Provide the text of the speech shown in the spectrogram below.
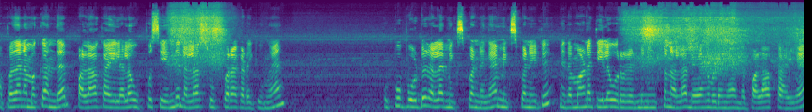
அப்போ தான் நமக்கு அந்த பலாக்காயிலெல்லாம் உப்பு சேர்ந்து நல்லா சூப்பராக கிடைக்குங்க. உப்பு போட்டு நல்லா மிக்ஸ் பண்ணுங்கள் மிக்ஸ் பண்ணிவிட்டு மிதமான தீயில் ஒரு ரெண்டு நிமிஷம் நல்லா வேக விடுங்க அந்த பலாக்காயை.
